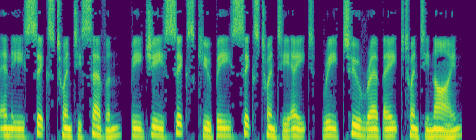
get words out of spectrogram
NE627, BG6QB628, RE2 Reb 829,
